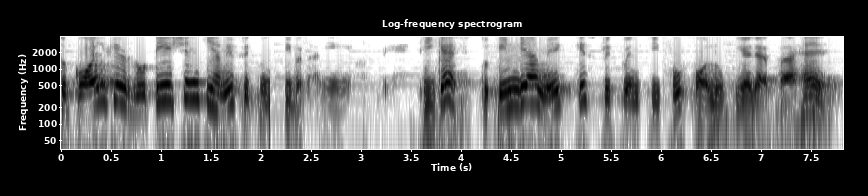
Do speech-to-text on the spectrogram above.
तो कॉयल के रोटेशन की हमें फ्रीक्वेंसी बतानी है ठीक है? तो इंडिया में किस फ्रीक्वेंसी को फॉलो किया जाता है,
